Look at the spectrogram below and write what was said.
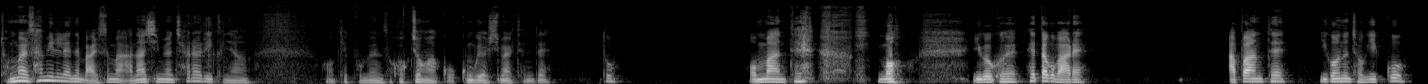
정말 3일 내내 말씀을 안 하시면 차라리 그냥 어, 이렇게 보면서 걱정하고 공부 열심히 할 텐데 또 엄마한테 뭐 이거 그거 했다고 말해. 아빠한테 이거는 저기 있고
